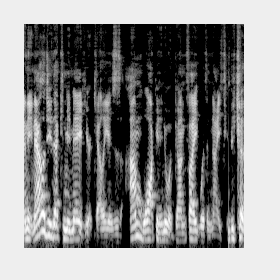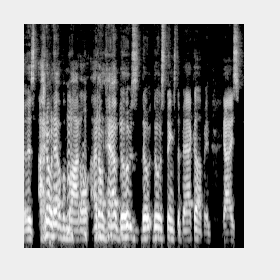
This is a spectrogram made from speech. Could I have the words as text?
And the analogy that can be made here, Kelly, is, is I'm walking into a gunfight with a knife because I don't have a model. I don't have those, those, those things to back up. And guys,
